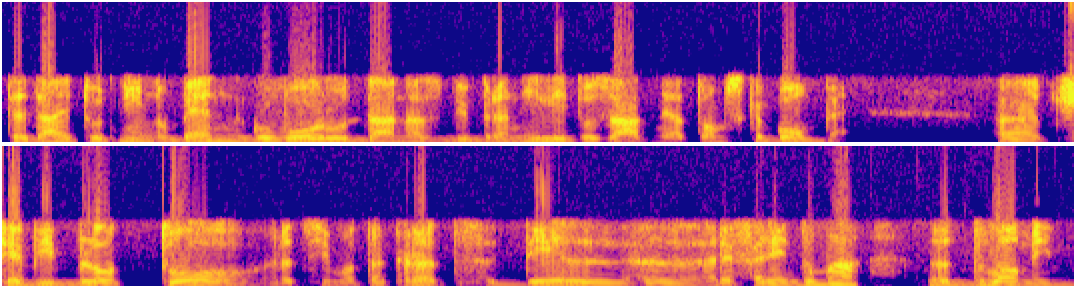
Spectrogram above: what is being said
tedaj tudi ni noben govoril, da nas bi branili do zadnje atomske bombe. Uh, če bi bilo to, recimo, takrat del referenduma, dvomim,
